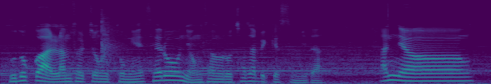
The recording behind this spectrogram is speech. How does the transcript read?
구독과 알람 설정을 통해 새로운 영상으로 찾아뵙겠습니다. 안녕!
